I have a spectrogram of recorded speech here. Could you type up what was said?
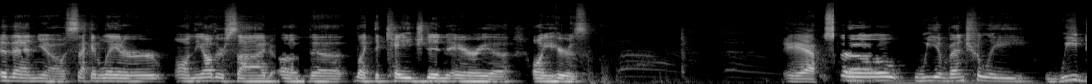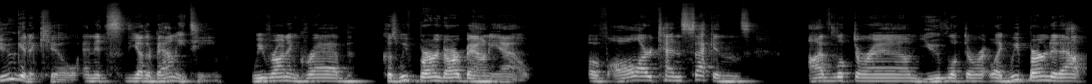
And then, you know, a second later on the other side of the, like the caged in area, all you hear is. Yeah. So we eventually, we do get a kill, and it's the other bounty team. We run and grab, because we've burned our bounty out. Of all our 10 seconds, I've looked around, you've looked around, like we burned it out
